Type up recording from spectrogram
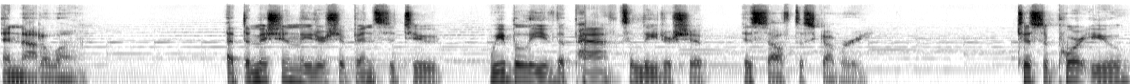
and not alone. At the Mission Leadership Institute, we believe the path to leadership is self discovery. To support you,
